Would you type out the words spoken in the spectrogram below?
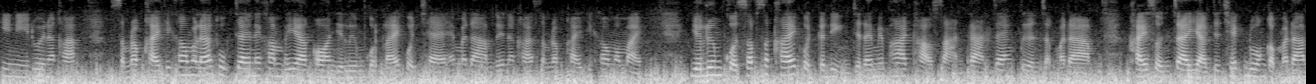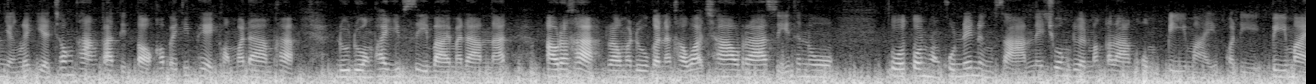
ที่นี้ด้วยนะคะสำหรับใครที่เข้ามาแล้วถูกใจในคำพยากรณ์อย่าลืมกดไลค์กดแชร์ให้มาดามด้วยนะคะสำหรับใครที่เข้ามาใหม่ อย่าลืมกด subscribe กดกระดิ่ง จะได้ไม่พลาดข่าวสารการแจ้งเตือนจากมาดาม ใครสนใจอยากจะเช็คดวงกับมาดามอย่างละเอียดช่องทางการติดต่อเข้าไปที่เพจของมาดามค่ะ ดูดวงไพ่ยิปซีบายมาดามนัด เอาละค่ะ เรามาดูกันนะคะว่าชาวราศีธนู ตัวตนของคุณได้หนึ่งสามในช่วงเดือนมกราคมปีใหม่พอดีปีใหม่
